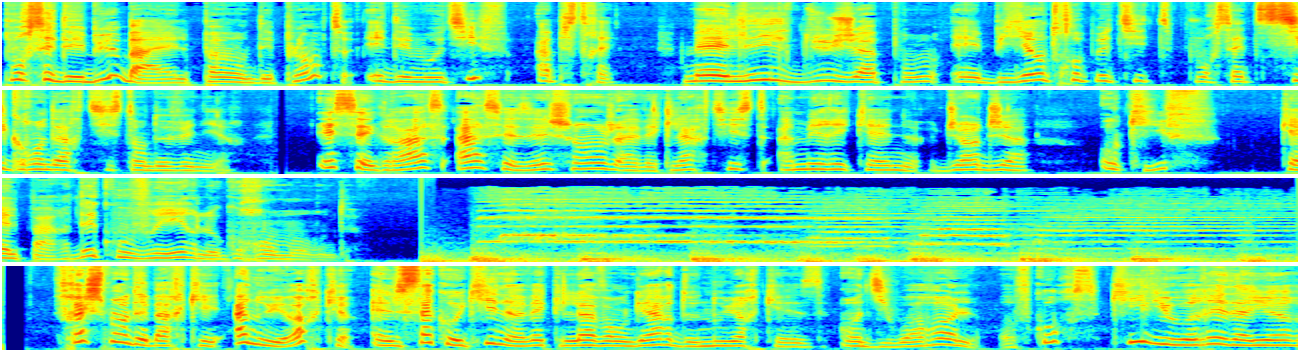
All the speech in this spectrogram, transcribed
Pour ses débuts, bah, elle peint des plantes et des motifs abstraits. Mais l'île du Japon est bien trop petite pour cette si grande artiste en devenir. Et c'est grâce à ses échanges avec l'artiste américaine Georgia O'Keeffe qu'elle part découvrir le grand monde. Fraîchement débarquée à New York, elle s'acoquine avec l'avant-garde new-yorkaise, Andy Warhol, of course, qui lui aurait d'ailleurs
